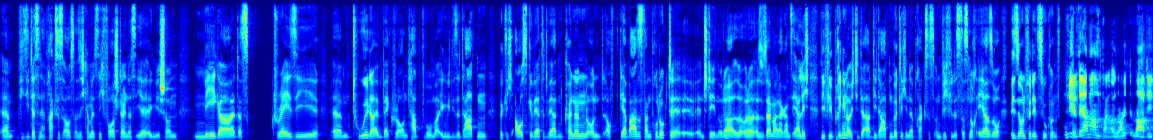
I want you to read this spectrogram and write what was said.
Ähm, wie sieht das in der Praxis aus? Also ich kann mir jetzt nicht vorstellen, dass ihr irgendwie schon mega das crazy ähm, Tool da im Background habt, wo man irgendwie diese Daten wirklich ausgewertet werden können und auf der Basis dann Produkte äh, entstehen, oder? Also, oder also sei mal da ganz ehrlich, wie viel bringen euch die, die Daten wirklich in der Praxis und wie viel ist das noch eher so Vision für die Zukunft? Nee, sehr am Anfang, also habe ich gesagt. Die,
